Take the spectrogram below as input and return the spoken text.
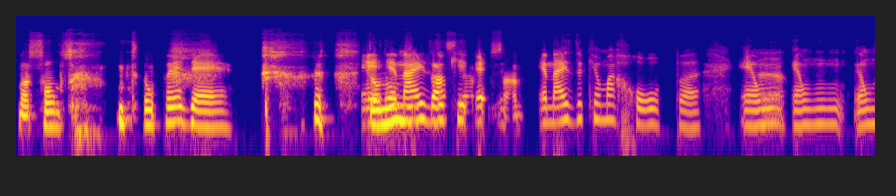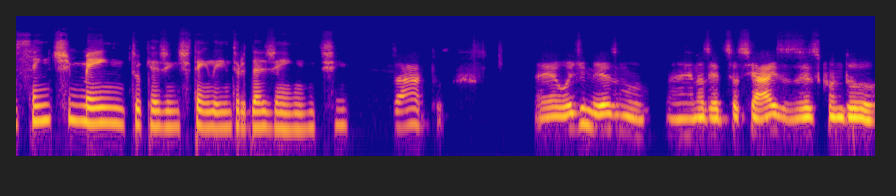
Nós somos. então, Pois é. É, então não, é não mais dá do que certo, é, é mais do que uma roupa, é um, É. é um, é um sentimento que a gente tem dentro da gente. Exato. É, hoje mesmo, é, nas redes sociais, às vezes quando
